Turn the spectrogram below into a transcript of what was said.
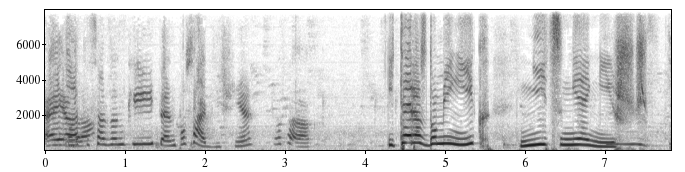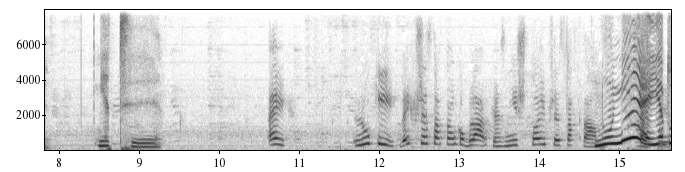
Ej, ale Dobra. te sadzonki ten posadzić, nie? No tak. I teraz Dominik, nic nie niszcz. Nie ty. Ej, Luki, weź przestaw tą koblarkę, zniszcz to i przestaw tam. No nie, ja tu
